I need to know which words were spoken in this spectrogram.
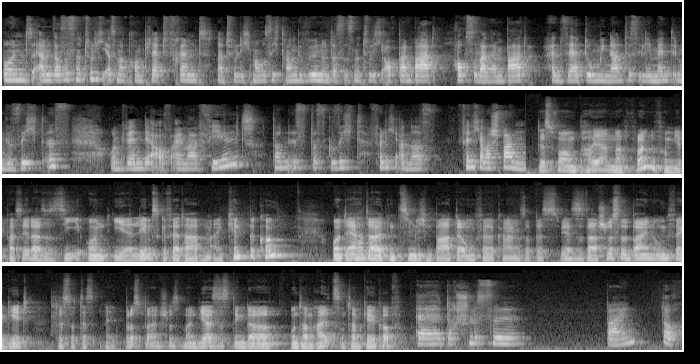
Und ähm, das ist natürlich erstmal komplett fremd, natürlich, man muss sich dran gewöhnen. Und das ist natürlich auch beim Bart auch so, weil ein Bart ein sehr dominantes Element im Gesicht ist. Und wenn der auf einmal fehlt, dann ist das Gesicht völlig anders. Finde ich aber spannend. Das ist vor ein paar Jahren nach Freunden von mir passiert. Also sie und ihr Lebensgefährte haben ein Kind bekommen. Und er hatte halt einen ziemlichen Bart, der ungefähr, keine Ahnung, so bis, wie heißt es da, Schlüsselbein ungefähr geht. Das ist doch das, nee, Brustbein, Schlüsselbein. Wie heißt das Ding da unterm Hals, unterm Kehlkopf? Äh, doch Schlüsselbein? Doch.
